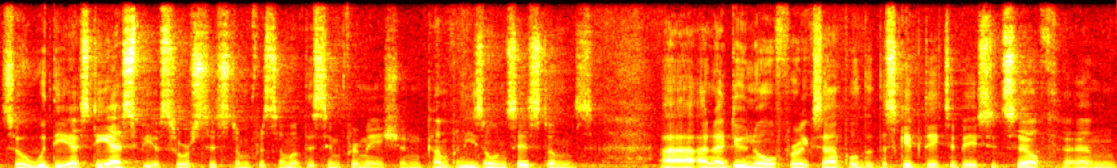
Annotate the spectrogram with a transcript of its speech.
So would the SDS be a source system for some of this information? Companies' own systems? Uh, and I do know, for example, that the SCIP database itself, um,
